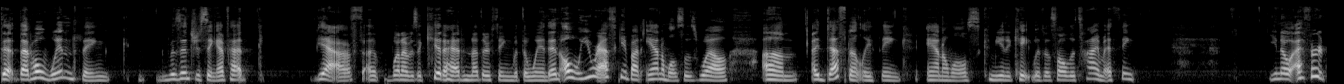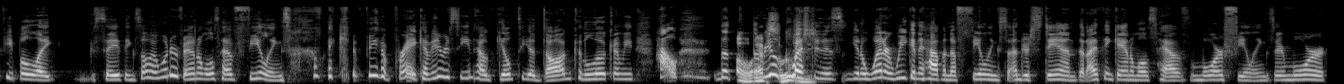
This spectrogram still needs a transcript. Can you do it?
that that whole wind thing was interesting. I've had yeah, uh, when I was a kid, I had another thing with the wind. And oh, you were asking about animals as well. Um, I definitely think animals communicate with us all the time. I think, you know, I've heard people like say things. Oh, I wonder if animals have feelings. like, give me a break. Have you ever seen how guilty a dog can look? I mean, how the Oh, the real question is, you know, when are we going to have enough feelings to understand that? I think animals have more feelings. They're more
